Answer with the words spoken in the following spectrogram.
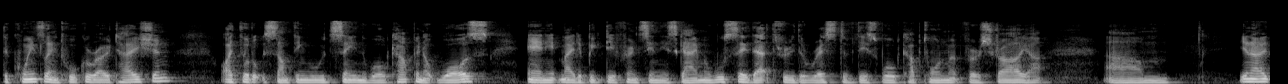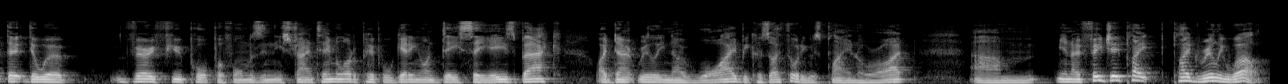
the Queensland hooker rotation, I thought it was something we would see in the World Cup, and it was and it made a big difference in this game. And we'll see that through the rest of this World Cup tournament for Australia. Um, you know, there, there, were very few poor performers in the Australian team. A lot of people were getting on DCE's back. I don't really know why because I thought he was playing all right. Um, you know, Fiji played played really well.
